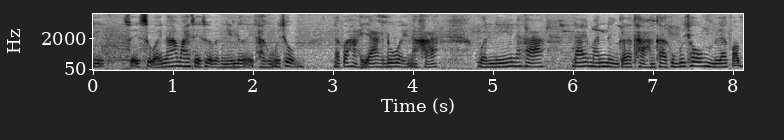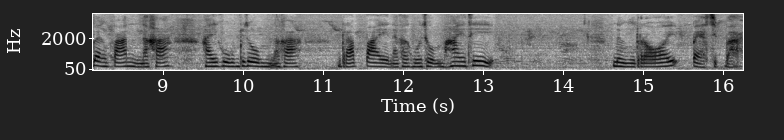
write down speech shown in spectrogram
นี่สวยๆหน้าไม้สวยๆแบบนี้เลยค่ะคุณผู้ชม แล้วก็หายากด้วยนะคะ วันนี้นะคะ ได้มาหนึ่งกระถางค่ะคุณผู้ชม แล้วก็แบ่งปันนะคะ ให้คุณผู้ชมนะคะ รับไปนะคะคุณผู้ชมให้ที่ 180 บาท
